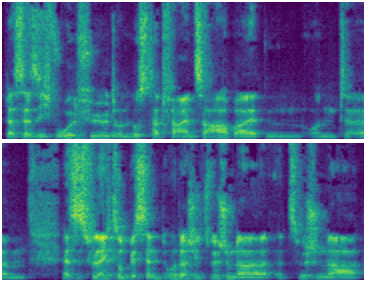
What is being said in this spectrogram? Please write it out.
dass er sich wohlfühlt und Lust hat für einen zu arbeiten und ähm, es ist vielleicht so ein bisschen der Unterschied zwischen einer, zwischen einer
